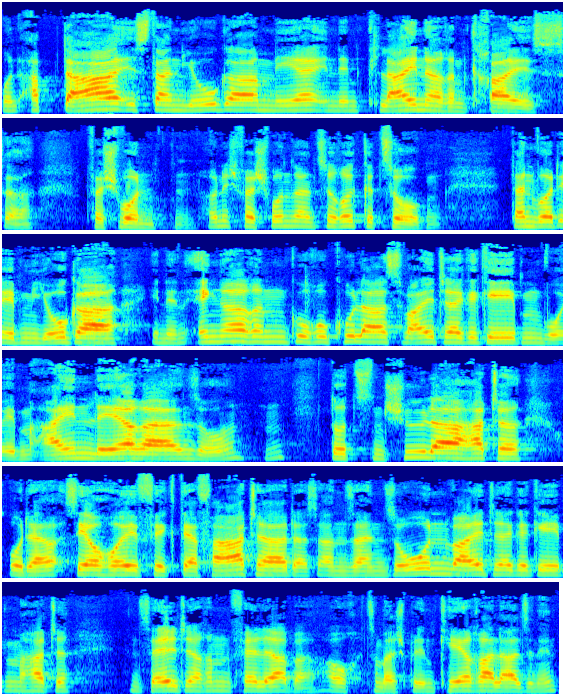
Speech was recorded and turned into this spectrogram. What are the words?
Und ab da ist dann Yoga mehr in den kleineren Kreis äh, verschwunden. Und nicht verschwunden, sondern zurückgezogen. Dann wurde eben Yoga in den engeren Gurukulas weitergegeben, wo eben ein Lehrer so hm, Dutzend Schüler hatte oder sehr häufig der Vater das an seinen Sohn weitergegeben hatte. In seltenen Fällen, aber auch zum Beispiel in Kerala, also in den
